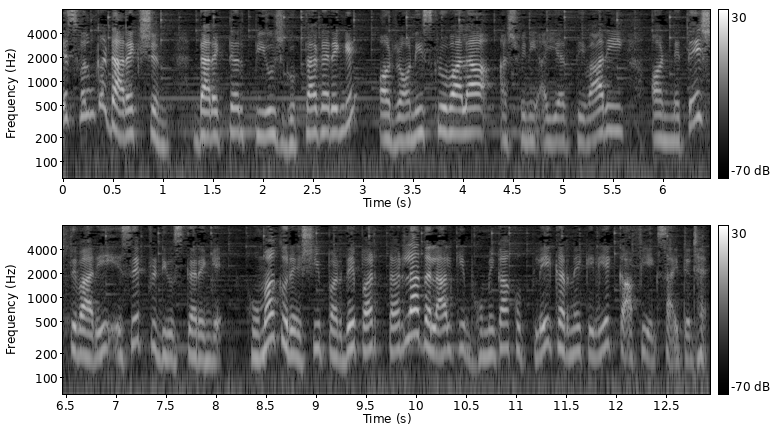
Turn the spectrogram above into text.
इस फ़िल्म का डायरेक्शन डायरेक्टर पीयूष गुप्ता करेंगे और रोनी स्क्रूवाला, अश्विनी अय्यर तिवारी और नितेश तिवारी इसे प्रोड्यूस करेंगे हुमा कुरैशी पर्दे पर तरला दलाल की भूमिका को प्ले करने के लिए काफ़ी एक्साइटेड हैं।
